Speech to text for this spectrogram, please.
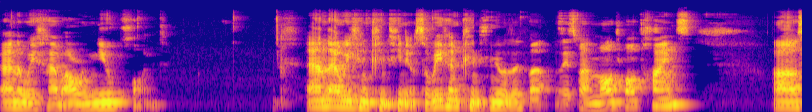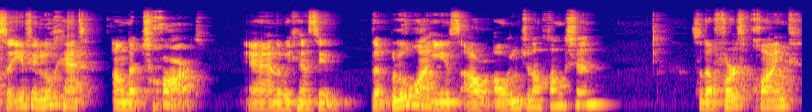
and we have our new point and then we can continue. So we can continue this one, this one multiple times. Uh, so if you look at on the chart, and we can see the blue one is our original function. So the first point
